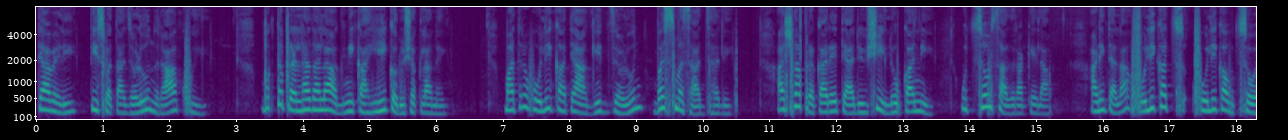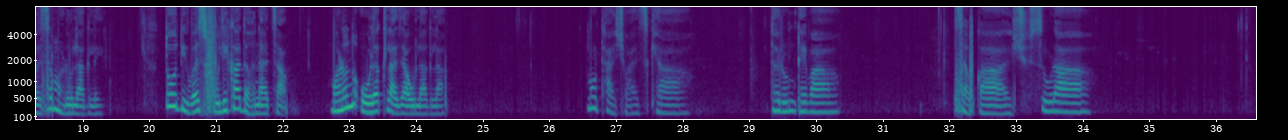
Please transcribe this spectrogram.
त्यावेळी ती स्वतः जळून राख होईल. भक्त प्रल्हादाला अग्नी काहीही करू शकला नाही. मात्र होलिका त्या आगीत जळून भस्मसात झाली. अशा प्रकारे त्या दिवशी लोकांनी उत्सव साजरा केला आणि त्याला होलिकाच होलिका उत्सव असं म्हणू लागले. तो दिवस होलिका दहनाचा म्हणून ओळखला जाऊ लागला. मोठा श्वास घ्या. धरून ठेवा. सावकाश सोडा.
